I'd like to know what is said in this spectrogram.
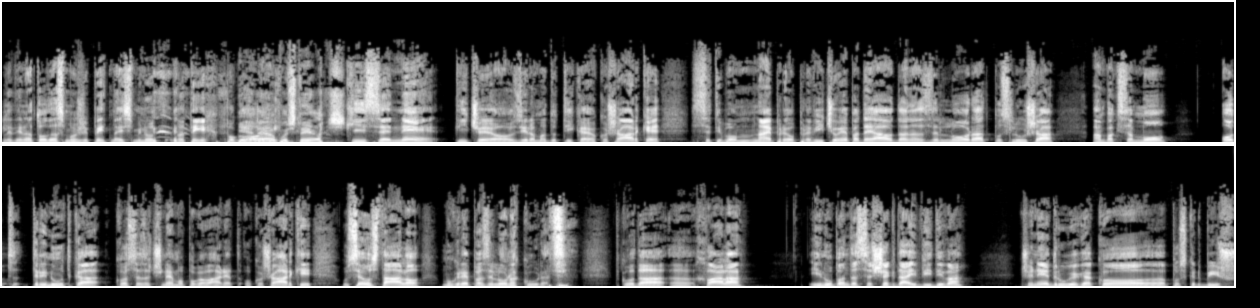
glede na to, da smo že 15 minut v teh pogovorih, ki se ne tičejo oziroma dotikajo košarke, se ti bom najprej opravičil. Je pa dejal, da nas zelo rad posluša, ampak samo od trenutka, ko se začnemo pogovarjati o košarki, vse ostalo mu gre pa zelo na kurac. Tako da uh, hvala in upam, da se še kdaj vidiva. Če ne drugega, ko uh, poskrbiš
